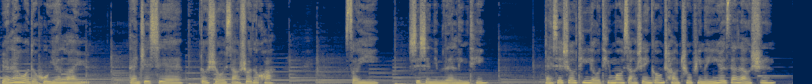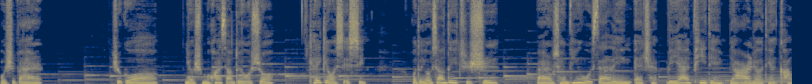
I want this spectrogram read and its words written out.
原谅我的胡言乱语，但这些都是我想说的话，所以谢谢你们的聆听，感谢收听由听梦想声音工厂出品的音乐三两事，我是白儿。如果你有什么话想对我说，可以给我写信，我的邮箱地址是白尔全拼五三零 h v i p 点幺二六点 com。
